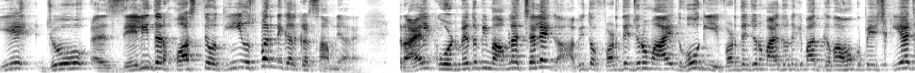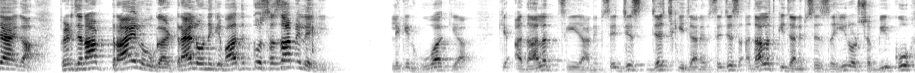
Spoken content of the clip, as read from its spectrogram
ये जो जेली दरख्वास्तें होती हैं उस पर निकलकर सामने आ रहा है। ट्रायल कोर्ट में तो भी मामला चलेगा। अभी तो फर्द जुर्म आयद होगी। फर्द जुर्म आयद होने के बाद गवाहों को पेश किया जाएगा। फिर जनाब ट्रायल होगा। ट्रायल होने के बाद इनको सजा मिलेगी। लेकिन हुआ क्या कि अदालत की जानब से, जिस जज की जानब से, जिस अदालत की जानब से जहीर और शबीर को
